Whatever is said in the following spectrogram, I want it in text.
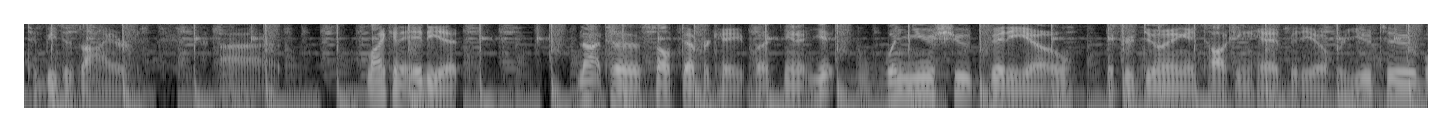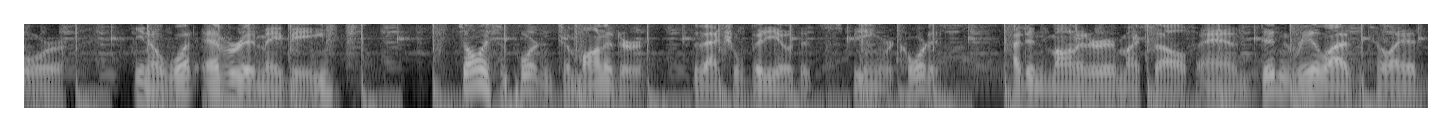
to be desired. Uh, like an idiot, not to self-deprecate, but you know, when you shoot video, if you're doing a talking head video for YouTube or you know whatever it may be, it's always important to monitor the actual video that's being recorded. I didn't monitor myself and didn't realize until I had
